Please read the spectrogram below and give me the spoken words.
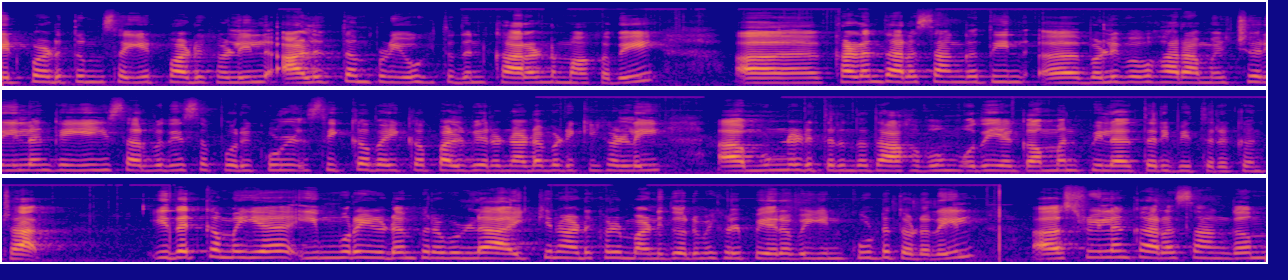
ஏற்படுத்தும் செயற்பாடுகளில் அழுத்தம் பிரயோகித்ததன் காரணமாகவே கடந்த அரசாங்கத்தின் வெளிவிவகார அமைச்சர் இலங்கையை சர்வதேச பொறிக்குள் சிக்க வைக்க பல்வேறு நடவடிக்கைகளை முன்னெடுத்திருந்ததாகவும் உதய கம்மன் பில தெரிவித்திருக்கின்றார். இதற்கமைய இம்முறை இடம்பெறவுள்ள ஐக்கிய நாடுகள் மனித உரிமைகள் பேரவையின் கூட்டத்தொடரில் ஸ்ரீலங்கா அரசாங்கம்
